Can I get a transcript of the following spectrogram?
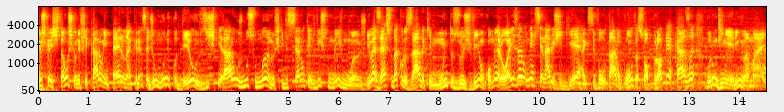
E os cristãos que unificaram o império na crença de um único Deus inspiraram os muçulmanos, que disseram ter visto o mesmo anjo. E o exército da cruzada, que muitos os viam como heróis, eram mercenários de guerra que se voltaram contra sua própria casa por um dinheirinho a mais.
